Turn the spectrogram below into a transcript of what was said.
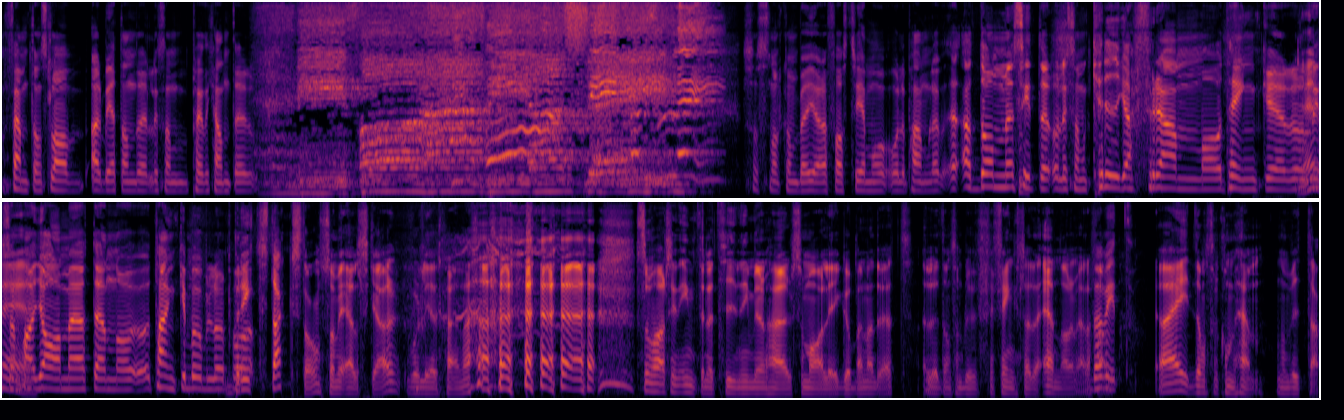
eh, 15 slavarbetande liksom, praktikanter så snart kommer börja göra fas 3 med Olle Palme. Att de sitter och liksom krigar fram och tänker och Nej, liksom nej. har ja-möten och, och tankebubblor. På... Britt Stakston, som vi älskar, vår ledstjärna, som har sin internettidning med de här somalia-gubbarna, du vet. Eller de som blev fängslade, en av dem i alla fall. David. Nej, de som kom hem, de vita.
